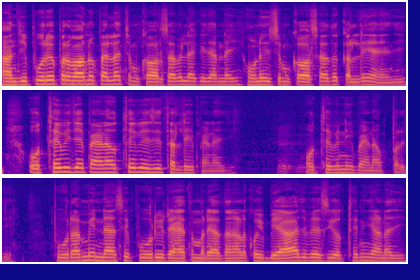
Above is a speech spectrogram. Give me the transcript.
ਹਾਂਜੀ ਪੂਰੇ ਪਰਿਵਾਰ ਨੂੰ ਪਹਿਲਾਂ ਚਮਕੌਰ ਸਾਹਿਬ ਲੈ ਕੇ ਜਾਂਦੇ ਜੀ। ਹੁਣ ਅਸੀਂ ਚਮਕੌਰ ਸਾਹਿਬ ਤੋਂ ਇਕੱਲੇ ਆਏ ਹਾਂ ਜੀ। ਉੱਥੇ ਵੀ ਜੇ ਪੈਣਾ ਉੱਥੇ ਵੀ ਅਸੀਂ ਥੱਲੇ ਹੀ ਪੈਣਾ ਜੀ। ਉੱਥੇ ਵੀ ਨਹੀਂ ਪੈਣਾ ਉੱਪਰ ਜੀ। ਪੂਰਾ ਮਹੀਨਾ ਅਸੀਂ ਪੂਰੀ ਰਹਿਤ ਮਰਿਆਦਾ ਨਾਲ ਕੋਈ ਵਿਆਹ ਜਵੇ ਅਸੀਂ ਉੱਥੇ ਨਹੀਂ ਜਾਣਾ ਜੀ।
